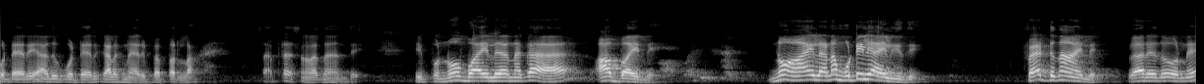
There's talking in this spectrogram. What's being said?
போட்டார் அது போட்டார் கலக்குனாரு பெப்பர்லாம் சாப்பிட்டா நல்லா தான் இருந்தது. இப்போ நோ பாயிலுனாக்கா ஆஃப் பாயில் நோ ஆயில் முட்டிலே ஆயில் இது ஃபேட்டு தான் ஆயில் வேறு ஏதோ ஒன்று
